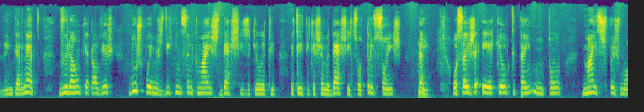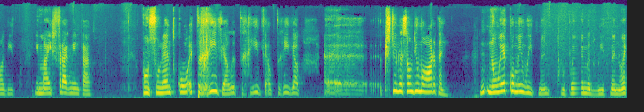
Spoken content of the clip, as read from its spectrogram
na internet, verão que é talvez dos poemas de Dickinson que mais dashes, aquilo que a crítica chama dashes ou travessões, tem. Hum. Ou seja, é aquele que tem um tom mais espasmódico e mais fragmentado, consonante com a terrível, a terrível, terrível uh, questionação de uma ordem. Não é como em Whitman, no poema de Whitman, não é?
